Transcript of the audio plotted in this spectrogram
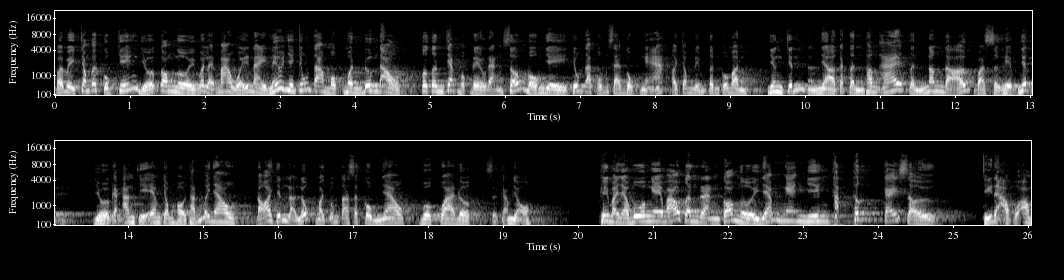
Bởi vì trong cái cuộc chiến giữa con người với lại ma quỷ này, nếu như chúng ta một mình đương đầu tôi tin chắc một điều rằng sớm muộn gì chúng ta cũng sẽ gục ngã ở trong niềm tin của mình. Nhưng chính nhờ cái tình thân ái, tình nâng đỡ và sự hiệp nhất giữa các anh chị em trong hội thánh với nhau, đó chính là lúc mà chúng ta sẽ cùng nhau vượt qua được sự cám dỗ. Khi mà nhà vua nghe báo tin rằng có người dám ngang nhiên thách thức cái sự chỉ đạo của ông,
